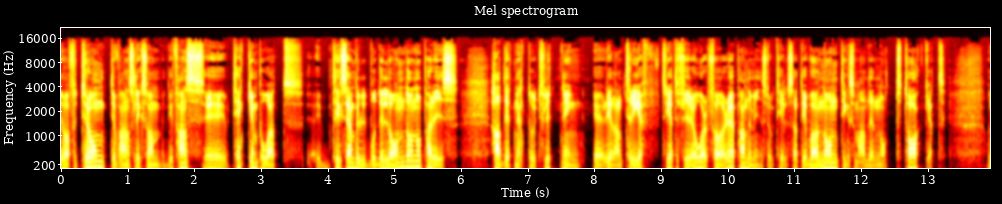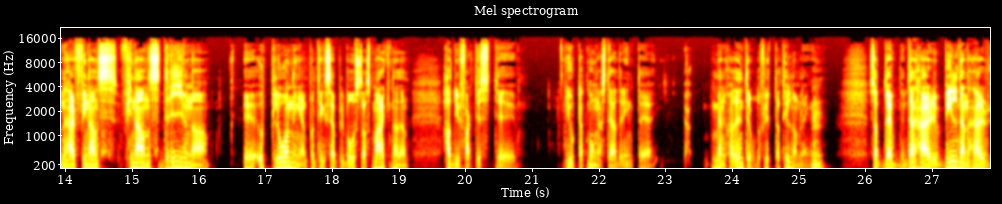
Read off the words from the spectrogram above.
det var för trångt, det fanns, liksom, det fanns eh, tecken på att till exempel både London och Paris hade ett nettoutflyttning eh, redan tre, tre till fyra år före pandemin slog till. Så att det var någonting som hade nått taket. Och den här finans, finansdrivna eh, upplåningen på till exempel bostadsmarknaden hade ju faktiskt eh, gjort att många städer inte, människor hade inte råd att flytta till dem längre. Mm. Så att det, den här bilden, den här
